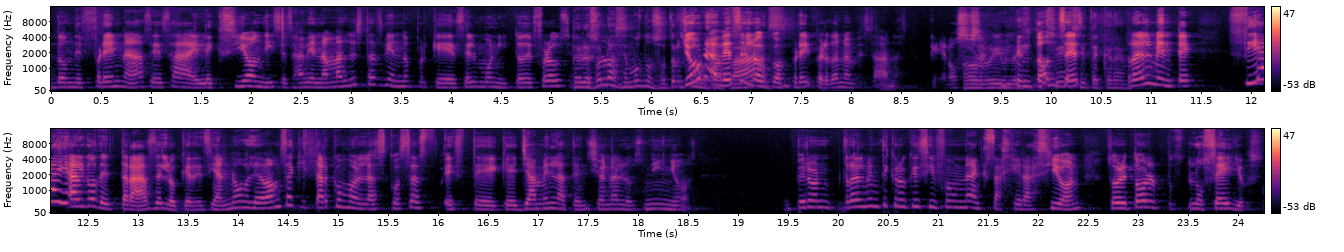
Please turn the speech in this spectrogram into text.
donde frenas esa elección. Dices, a ver, nada más lo estás viendo porque es el monito de Frozen. Pero eso lo hacemos nosotros. Yo una vez se lo compré y perdóname, estaban asquerosos. Horrible. Entonces, realmente sí hay algo detrás de lo que decían, no, le vamos a quitar como las cosas este, que llamen la atención a los niños. Pero realmente creo que sí fue una exageración, sobre todo pues, los sellos.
